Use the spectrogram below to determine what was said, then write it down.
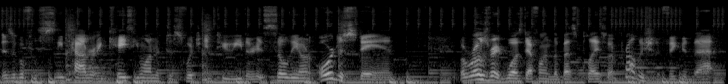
This will go for the Sleep Powder in case he wanted to switch into either his Sylveon or just stay in. But Roserade was definitely the best play, so I probably should have figured that.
